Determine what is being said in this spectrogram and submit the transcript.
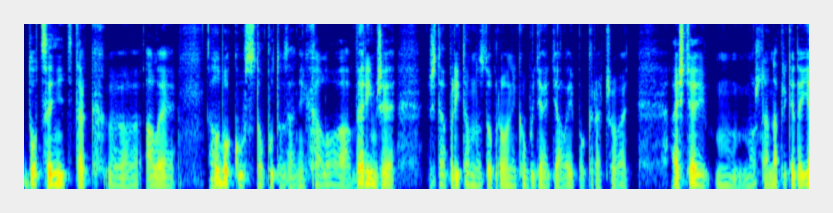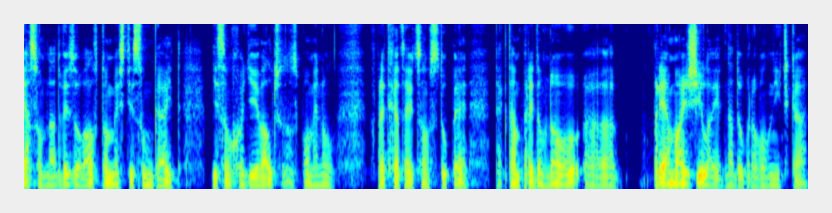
doceniť, tak e, ale hlbokú stopu to zanechalo a verím, že, že tá prítomnosť dobrovoľníkov bude aj ďalej pokračovať. A ešte aj, možno napríklad aj ja som nadvezoval v tom meste Sumgait, kde som chodieval, čo som spomenul v predchádzajúcom vstupe, tak tam predo mnou e, priamo aj žila jedna dobrovoľníčka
